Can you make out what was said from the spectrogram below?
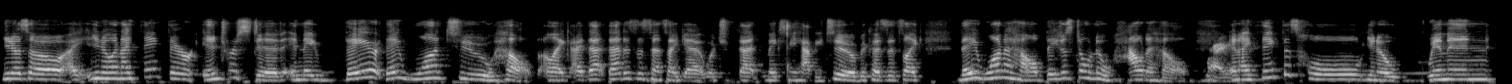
You know, so I, you know, and I think they're interested and they they they want to help. Like I that that is the sense I get, which that makes me happy too, because it's like they want to help, they just don't know how to help. Right. And I think this whole, you know, women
